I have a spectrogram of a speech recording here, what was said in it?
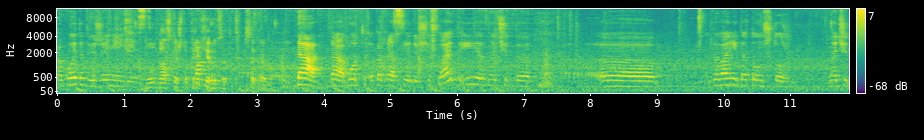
какое-то движение есть. Ну, надо сказать, что корректируется этот список. как бы. Да, да, вот как раз следующий слайд. И, значит, э, э, говорит о том, что, значит,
